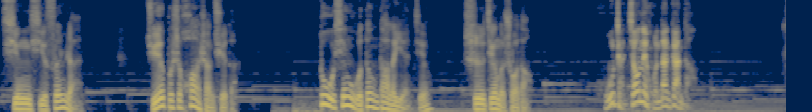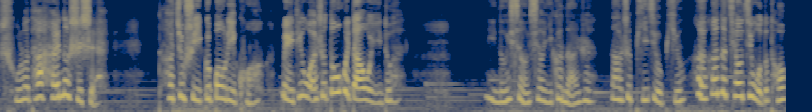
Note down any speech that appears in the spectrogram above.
清晰森然。”绝不是画上去的。杜兴武瞪大了眼睛，吃惊的说道：“胡展娇那混蛋干的？除了他还能是谁？他就是一个暴力狂，每天晚上都会打我一顿。你能想象一个男人拿着啤酒瓶狠狠的敲击我的头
